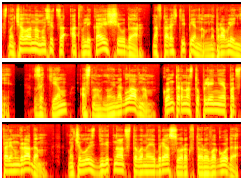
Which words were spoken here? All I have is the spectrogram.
Сначала наносится отвлекающий удар на второстепенном направлении, затем основной на главном. Контрнаступление под Сталинградом началось 19 ноября 1942 года,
